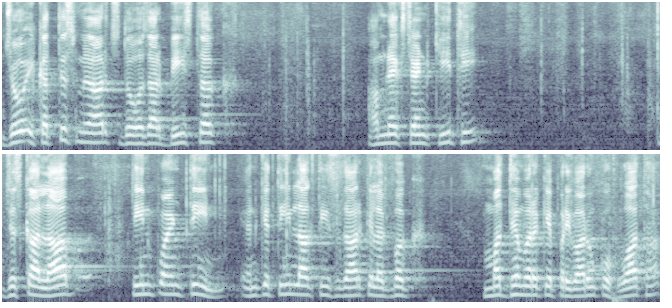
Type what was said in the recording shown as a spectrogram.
जो 31 मार्च 2020 तक हमने एक्सटेंड की थी, जिसका लाभ 3.3 यानी कि तीन लाख तीस हज़ार के लगभग मध्यम वर्ग के परिवारों को हुआ था।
